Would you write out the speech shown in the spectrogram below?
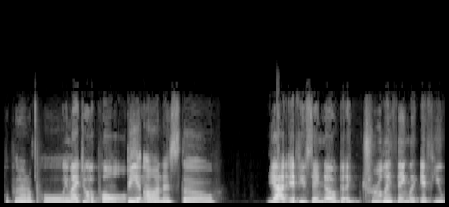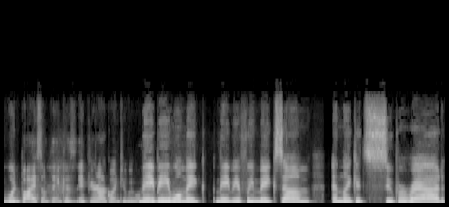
we'll put out a poll. We might do a poll. be yeah. honest though. Yeah, if you say no, like, truly think like if you would buy something, because if you're not going to, we won't. Maybe we'll make maybe if we make some and like it's super rad,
